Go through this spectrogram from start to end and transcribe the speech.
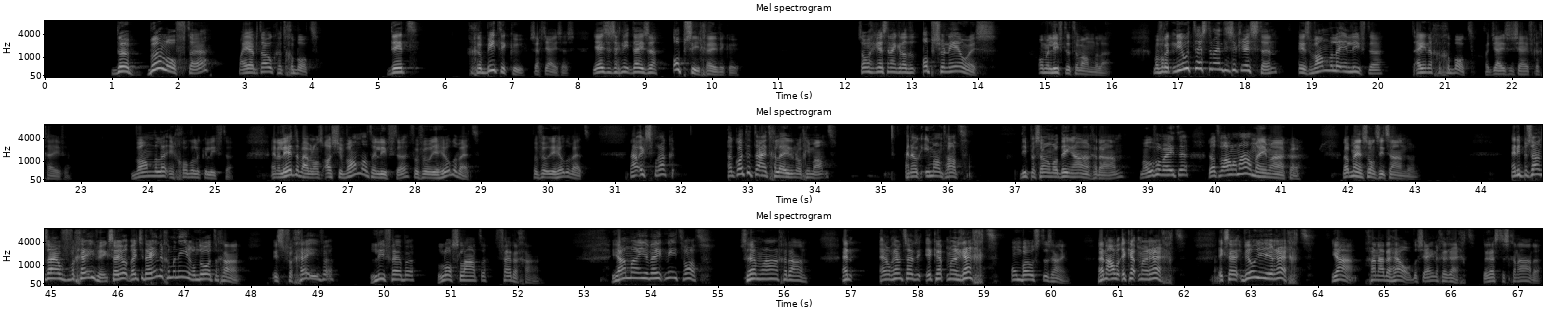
de belofte, maar je hebt ook het gebod. Dit gebied ik u, zegt Jezus. Jezus zegt niet deze optie geef ik u. Sommige christenen denken dat het optioneel is om in liefde te wandelen. Maar voor het Nieuwe Testamentische christen is wandelen in liefde het enige gebod wat Jezus je heeft gegeven. Wandelen in goddelijke liefde. En dan leert de Bijbel ons, als je wandelt in liefde, vervul je heel de wet. Vervul je heel de wet. Nou, ik sprak een korte tijd geleden nog iemand. En ook iemand had die persoon wat dingen aangedaan. Maar hoeveel weten dat we allemaal meemaken dat mensen ons iets aandoen? En die persoon zei over vergeving. Ik zei, weet je, de enige manier om door te gaan is vergeven, liefhebben, loslaten, verder gaan. Ja, maar je weet niet wat. Ze hebben me aangedaan. En, en op een gegeven moment zei hij, ik heb mijn recht om boos te zijn. En ik heb mijn recht. Ik zei, wil je je recht? Ja, ga naar de hel. Dat is je enige recht. De rest is genade.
